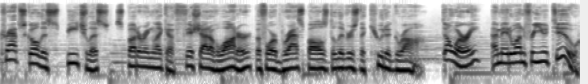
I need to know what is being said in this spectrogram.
Crapskull is speechless, sputtering like a fish out of water before Brass Balls delivers the coup de grace. Don't worry, I made one for you too.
